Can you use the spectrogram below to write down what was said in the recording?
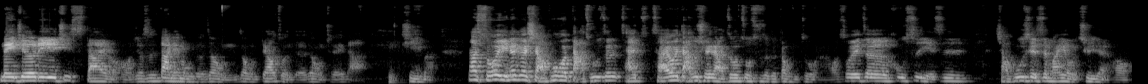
Major League Style 哦，就是大联盟的这种这种标准的这种全垒打器嘛。那所以那个小破打出这才才会打出全垒打之后做出这个动作，然后所以这个故事也是小故事也是蛮有趣的哦。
